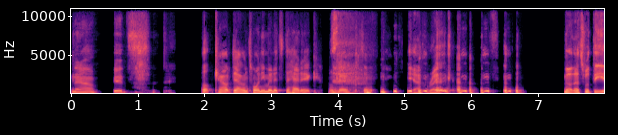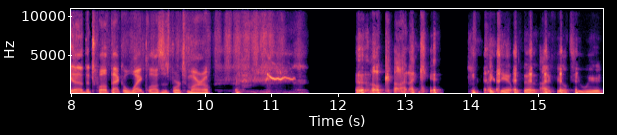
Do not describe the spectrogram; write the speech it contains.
No, it's. Well, count down 20 minutes to headache. Okay. So. yeah, right. no, that's what the uh, the 12 pack of White Claws is for tomorrow. oh, God, I can't. I can't with those. I feel too weird.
